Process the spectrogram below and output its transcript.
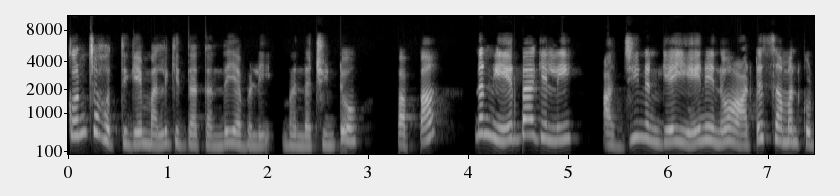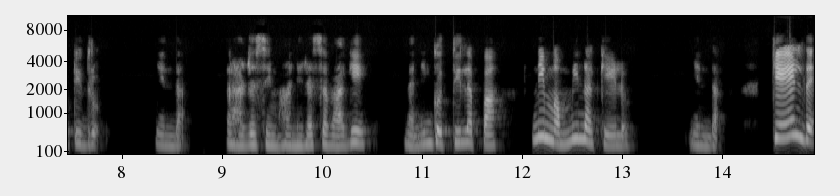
ಕೊಂಚ ಹೊತ್ತಿಗೆ ಮಲಗಿದ್ದ ತಂದೆಯ ಬಳಿ ಬಂದ ಚಿಂಟು, ಪಪ್ಪ, ನನ್ನ ಏರ್ ಬ್ಯಾಗಲ್ಲಿ ಅಜ್ಜಿ ನನಗೆ ಏನೇನೋ ಆಟದ ಸಾಮಾನು ಕೊಟ್ಟಿದ್ರು ಎಂದ. ರಾಜಸಿಂಹ ನಿರಸವಾಗಿ, ನನಗೆ ಗೊತ್ತಿಲ್ಲಪ್ಪ ನಿಮ್ಮ ಮಮ್ಮಿನ ಕೇಳು ಎಂದ. ಕೇಳ್ದೆ,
